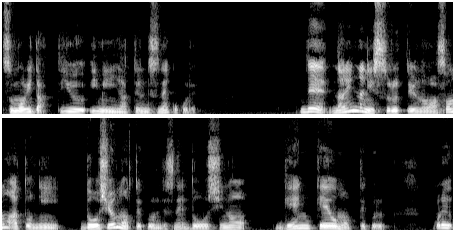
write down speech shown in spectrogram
つもりだっていう意味になってるんですね、ここで。で、何々するっていうのは、その後に動詞を持ってくるんですね。動詞の原型を持ってくる。これ、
